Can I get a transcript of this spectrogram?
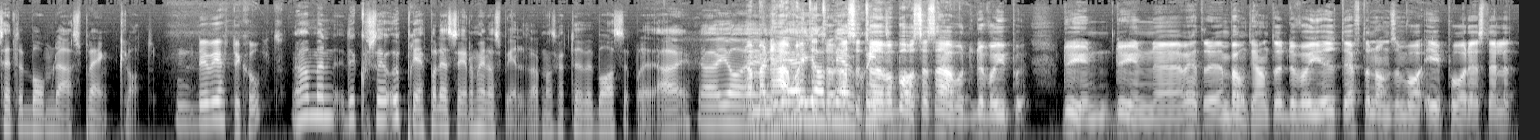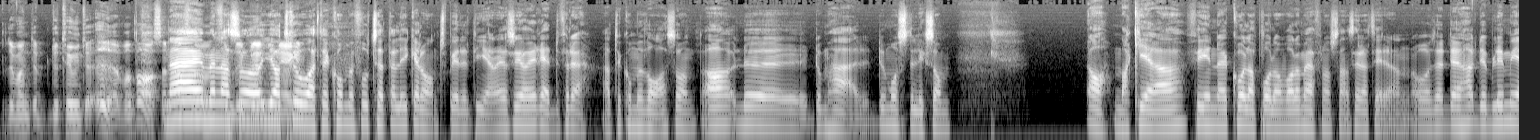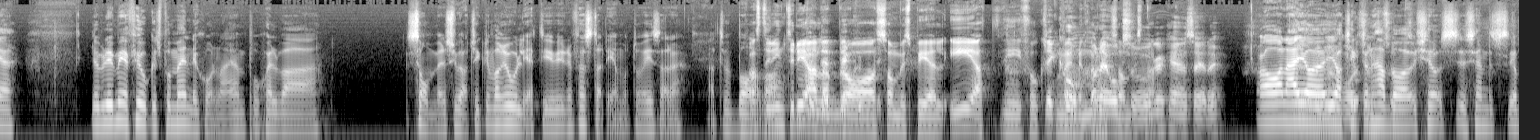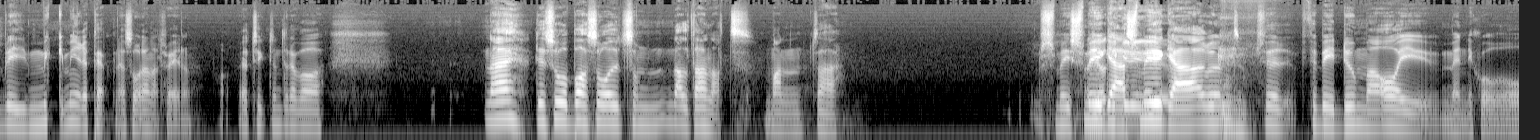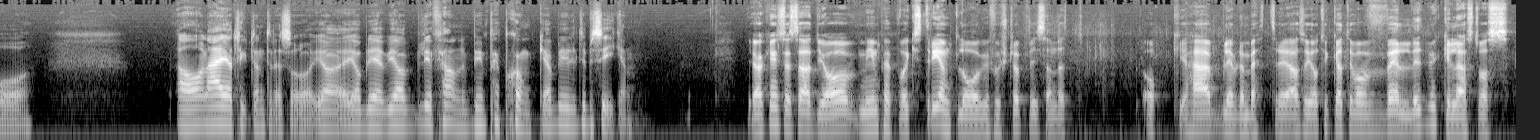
Sätt en bomb där, spräng, klart. Det var jättecoolt. Ja men det så upprepar det sig genom hela spelet, att man ska ta över baser på det. Nej, jag, jag, Ja men det här var jag, inte jag blev alltså, skit- ta över basen så här var det, du var ju på, du är ju en, du är en, eh, vad heter det, en Bounty Hunter. Du var ju ute efter någon som var i, på det stället. Det var inte, du tog inte över basen. Nej men alltså, du blev din jag egen. tror att det kommer fortsätta likadant spelet igen. Alltså jag är rädd för det. Att det kommer vara sånt. Ja, det, de här, du måste liksom Ja, markera fiender, kolla på dem, var de är för någonstans hela tiden. Och det, det blir mer Det blir mer fokus på människorna än på själva zombien som jag tyckte var roligt i den första demot de visade. Att det bara Fast det är inte det alla Det- det- bra zombiespel är, att ni fokuserar Det kommer det och också. Roger kan jag säga det. Ja, nej jag, jag tyckte den här var, kändes, jag blev mycket mer pepp när jag såg den här trailern. Jag tyckte inte det var... Nej, det såg bara så ut som allt annat. Man så här. Smy, smyga, smyga runt för, förbi dumma AI-människor och... Ja, nej jag tyckte inte det så. Jag, jag blev, jag blev fan, min pepp sjönk. Jag blev lite besviken. Jag kan ju säga så att jag, min pepp var extremt låg vid första uppvisandet. Och här blev den bättre. Alltså jag tycker att det var väldigt mycket Last of Us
